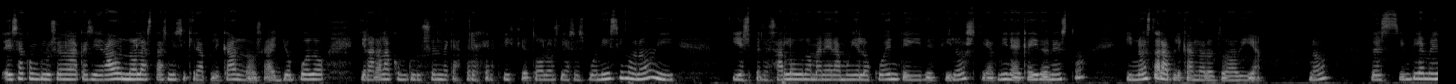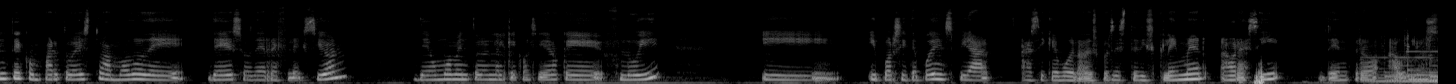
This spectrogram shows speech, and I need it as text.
esa conclusión a la que has llegado no la estás ni siquiera aplicando. O sea, yo puedo llegar a la conclusión de que hacer ejercicio todos los días es buenísimo, ¿no? Y, y expresarlo de una manera muy elocuente y decir, hostia, mira, he caído en esto y no estar aplicándolo todavía, ¿no? Entonces simplemente comparto esto a modo de, de eso, de reflexión, de un momento en el que considero que fluí y, y por si te puede inspirar. Así que bueno, después de este disclaimer, ahora sí, dentro audios.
